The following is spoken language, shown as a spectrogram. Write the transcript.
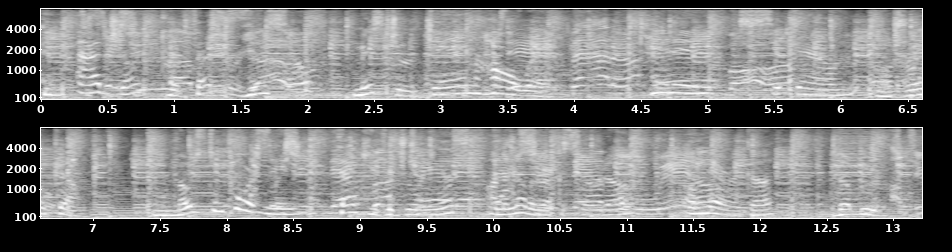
the adjunct professor himself, Mr. Dan Hallway. Tune in, sit down, and drink up. And most importantly, thank you for joining us on another episode of America the Beautiful.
